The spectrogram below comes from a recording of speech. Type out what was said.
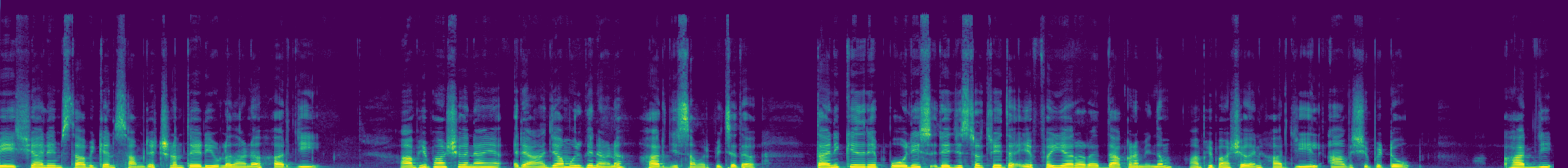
വേശ്യാലയം സ്ഥാപിക്കാൻ സംരക്ഷണം തേടിയുള്ളതാണ് ഹർജി. അഭിഭാഷകനായ രാജാമുരുകനാണ് ഹർജി സമർപ്പിച്ചത്. തനിക്കെതിരെ പോലീസ് രജിസ്റ്റർ ചെയ്ത എഫ്ഐആർ റദ്ദാക്കണമെന്നും അഭിഭാഷകൻ ഹർജിയിൽ ആവശ്യപ്പെട്ടു. ഹർജി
